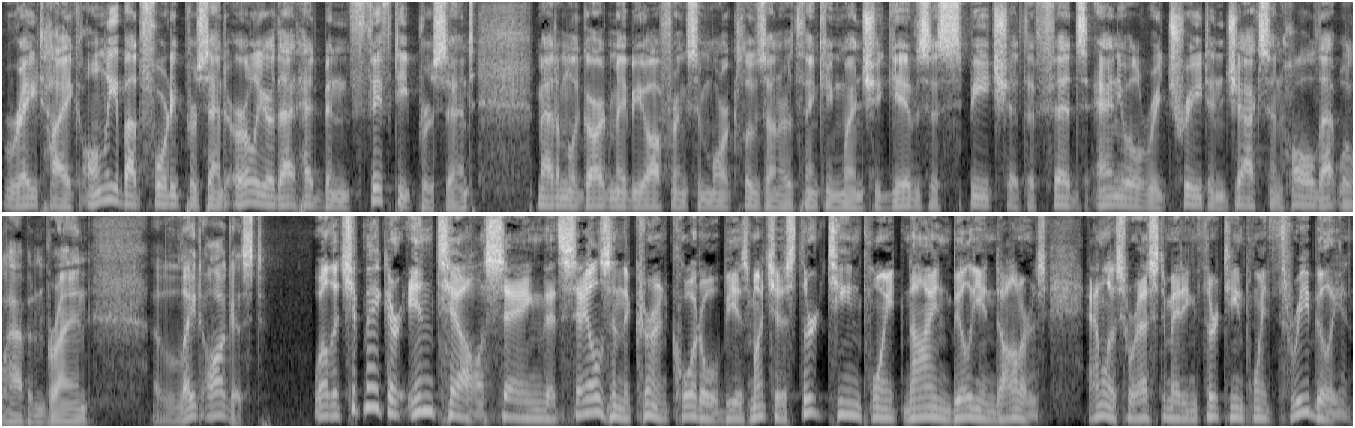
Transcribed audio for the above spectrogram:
rate hike only about 40%. Earlier, that had been 50%. Madame Lagarde may be offering some more clues on her thinking when she gives a speech at the Fed's annual retreat in Jackson Hole. That will happen, Brian, uh, late August. Well, the chipmaker Intel is saying that sales in the current quarter will be as much as $13.9 billion. Analysts were estimating 13.3 billion.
